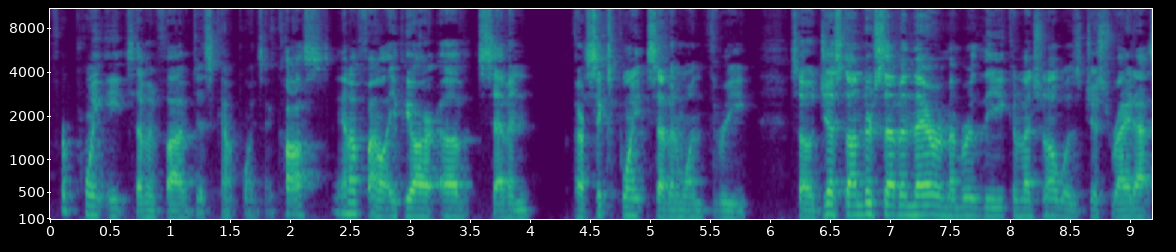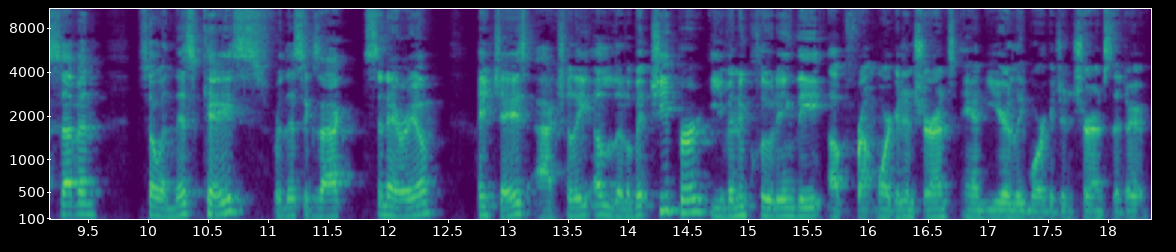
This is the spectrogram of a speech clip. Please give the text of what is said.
for 0.875 discount points and costs, and a final APR of 7 or 6.713. So just under 7 there. Remember, the conventional was just right at 7. So in this case, for this exact scenario, FHA is actually a little bit cheaper, even including the upfront mortgage insurance and yearly mortgage insurance that are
